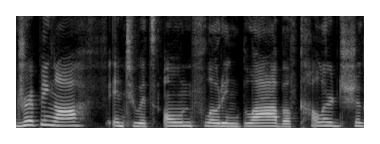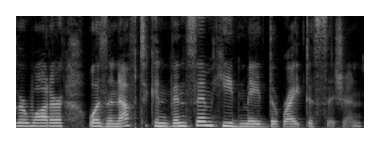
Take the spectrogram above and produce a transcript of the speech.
dripping off into its own floating blob of colored sugar water, was enough to convince him he'd made the right decision.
